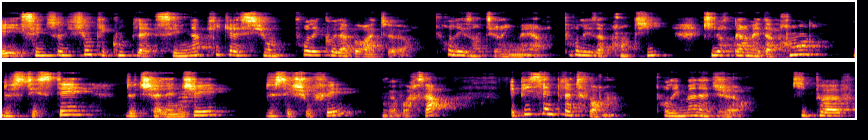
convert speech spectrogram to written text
Et c'est une solution qui est complète. C'est une application pour les collaborateurs, pour les intérimaires, pour les apprentis, qui leur permet d'apprendre, de se tester, de challenger, de s'échauffer. On va voir ça. Et puis c'est une plateforme pour les managers qui peuvent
